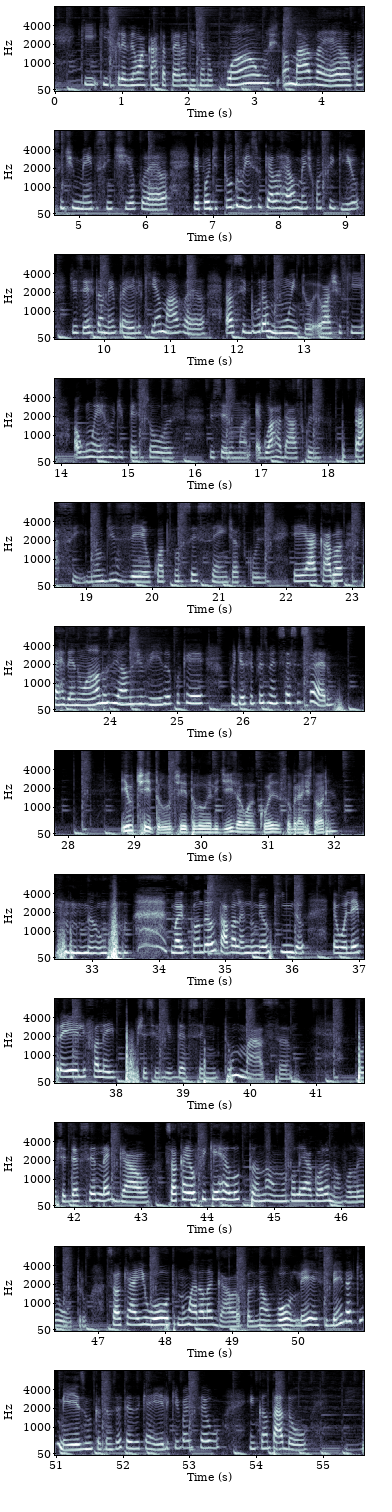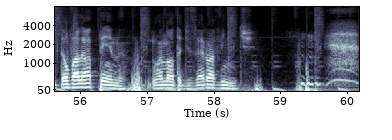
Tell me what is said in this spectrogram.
que, que escreveu uma carta para ela dizendo o quão amava ela, o quão sentimento sentia por ela. Depois de tudo isso que ela realmente conseguiu dizer também para ele que amava ela. Ela segura muito. Eu acho que algum erro de pessoas, do ser humano, é guardar as coisas para si, não dizer o quanto você sente as coisas. E acaba perdendo anos e anos de vida porque podia simplesmente ser sincero. E o título? O título ele diz alguma coisa sobre a história? Não. Mas quando eu estava lendo no meu Kindle, eu olhei para ele e falei: "Poxa, esse livro deve ser muito massa. Poxa, ele deve ser legal". Só que aí eu fiquei relutando, não, não vou ler agora não, vou ler outro. Só que aí o outro não era legal. Eu falei: "Não, vou ler esse bem daqui mesmo, que eu tenho certeza que é ele que vai ser o encantador". Então valeu a pena. Uma nota de 0 a 20.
